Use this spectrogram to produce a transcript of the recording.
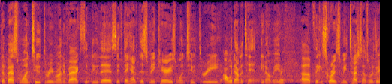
the, best one, two, three running backs to do this, if they have this many carries, one, two, three, all the way down to 10, you know what I mean? Right. Uh, if they can score this many touchdowns, they,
